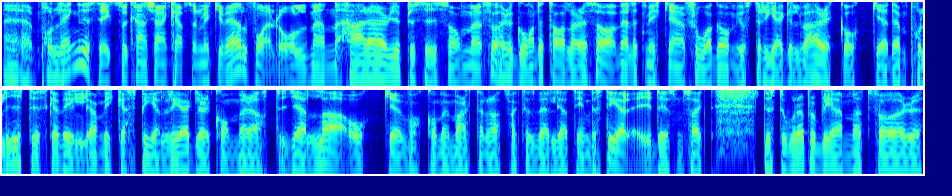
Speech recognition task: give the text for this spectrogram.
Eh, på längre sikt så kan kärnkraften mycket väl få en roll men här är det ju precis som föregående talare sa väldigt mycket en fråga om just regelverk och eh, den politiska viljan. Vilka spelregler kommer att gälla och och vad kommer marknaden att faktiskt välja att investera i? Det är som sagt det stora problemet för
